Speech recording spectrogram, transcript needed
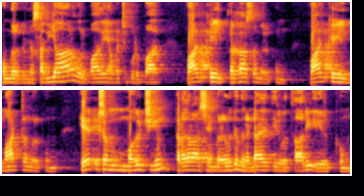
உங்களுக்கு சரியான ஒரு பாதையை அமைச்சு கொடுப்பார். வாழ்க்கையில் பிரகாசம் இருக்கும் வாழ்க்கையில் மாற்றம் இருக்கும் ஏற்றம் மகிழ்ச்சியும் கடகராசி என்பவர்களுக்கு இந்த ரெண்டாயிரத்தி இருபத்தி ஆறில் இருக்கும்.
